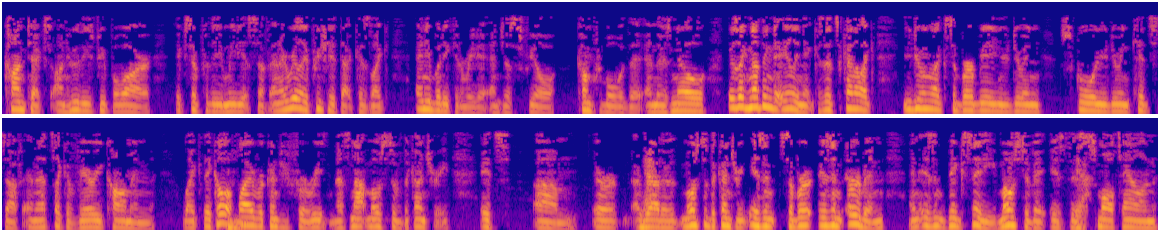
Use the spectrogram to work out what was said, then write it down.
context on who these people are except for the immediate stuff, and I really appreciate that because like anybody can read it and just feel comfortable with it, and there's no there's like nothing to alienate because it's kind of like you're doing like suburbia, you're doing school, you're doing kid stuff, and that's like a very common like they call it flyover country for a reason. That's not most of the country. It's um, or rather, most of the country isn't suburb, isn't urban and isn't big city. Most of it is this Yeah. small town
